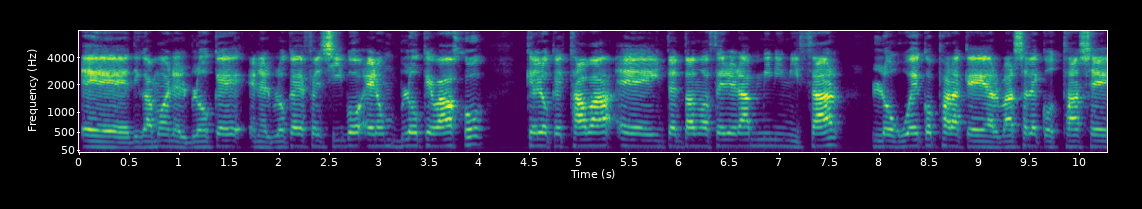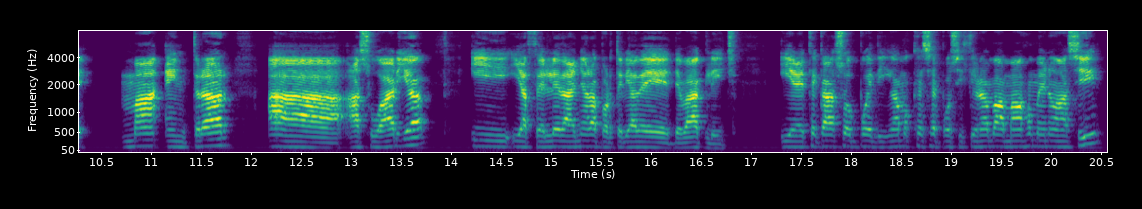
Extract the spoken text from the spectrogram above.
eh, digamos, en el, bloque, en el bloque defensivo era un bloque bajo que lo que estaba intentando hacer era minimizar los huecos para que al Barça le costase más entrar a, su área y, hacerle daño a la portería de, de Y en este caso, pues digamos que se posicionaba más o menos así.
